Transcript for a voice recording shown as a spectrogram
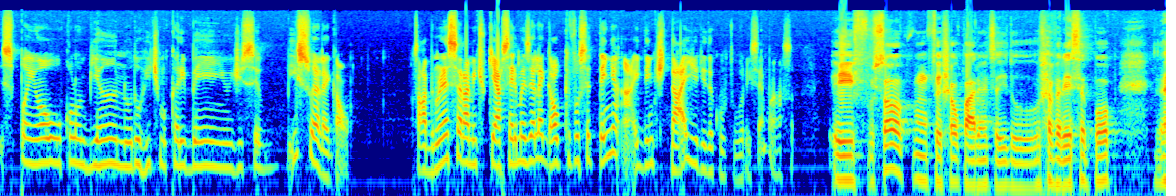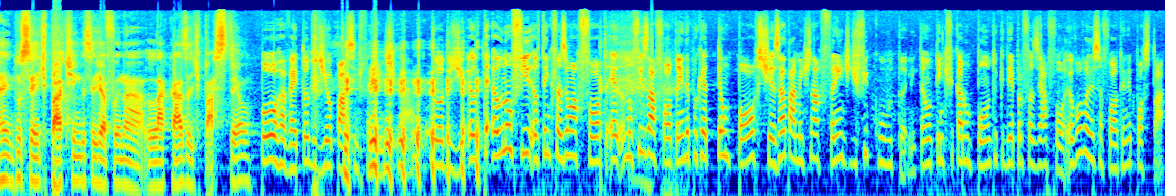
espanhol, colombiano, do ritmo caribenho, de ser. Isso é legal. Sabe? Não é necessariamente o que é a série, mas é legal porque você tem a- identidade ali da cultura. Isso é massa. E só um fechar o parênteses aí do referência pop, né, no centro de Patinga você já foi na La Casa de Pastel? Porra, velho, todo dia eu passo em frente, cara. Todo dia. Eu, te- eu não fiz, eu tenho que fazer uma foto. Eu não fiz a foto ainda porque ter um poste exatamente na frente dificulta. Então eu tenho que ficar num ponto que dê pra fazer a foto. Eu vou fazer essa foto ainda e postar.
